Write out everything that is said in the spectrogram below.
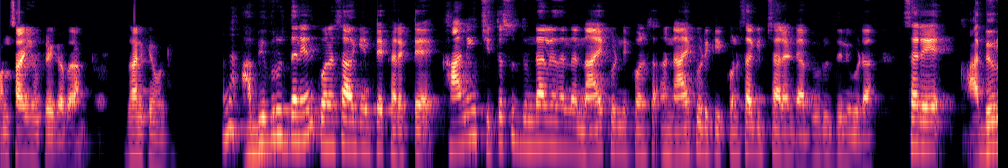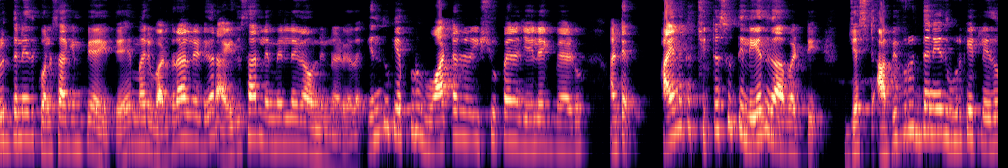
కొనసాగింపే కదా అంటారు. దానికి ఏమంటారు? అన్న అభివృద్ధి అనేది కొనసాగింపే కరెక్టే కానీ చిత్తశుద్ధి ఉండాలి కదన్న నాయకుడిని కొనసా నాయకుడికి కొనసాగించాలంటే అభివృద్ధిని కూడా. సరే అభివృద్ధి అనేది కొనసాగింపే అయితే మరి వరదరాజ రెడ్డి గారు ఐదు సార్లు ఎమ్మెల్యేగా ఉండినాడు కదా. ఎందుకు ఎప్పుడు వాటర్ ఇష్యూ పైన చేయలేకపోయాడు? అంటే ఆయనకు చిత్తశుద్ధి లేదు కాబట్టి జస్ట్ అభివృద్ధి అనేది ఊరికెట్లేదో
